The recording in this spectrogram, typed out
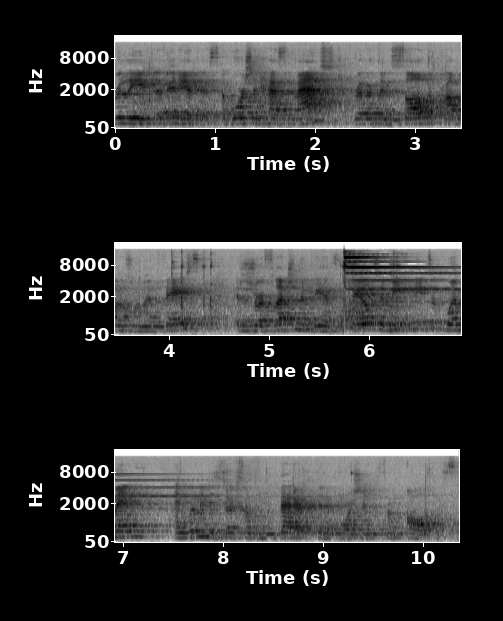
relieved of any of this. Abortion has masked rather than solved the problems women face. It is a reflection that we have failed to meet the needs of women, and women deserve something better than abortion from all of us.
